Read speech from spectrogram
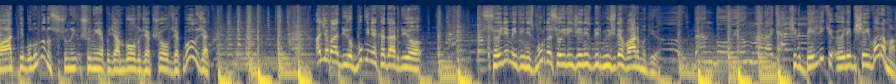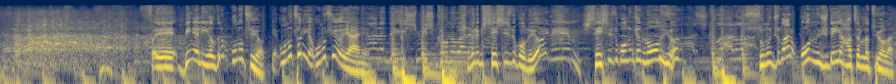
Vaatte bulundunuz. Şunu şunu yapacağım, bu olacak, şu olacak, bu olacak. Acaba diyor bugüne kadar diyor söylemediğiniz, burada söyleyeceğiniz bir müjde var mı diyor. Ben Şimdi belli ki öyle bir şey var ama e, Binali Yıldırım unutuyor. E, unutur ya unutuyor yani. konular Böyle bir sessizlik oluyor. Sessizlik olunca ne oluyor? Sunucular o müjdeyi hatırlatıyorlar.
